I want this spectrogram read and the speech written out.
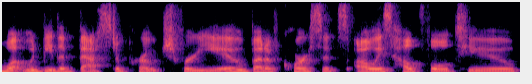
what would be the best approach for you. But of course, it's always helpful to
